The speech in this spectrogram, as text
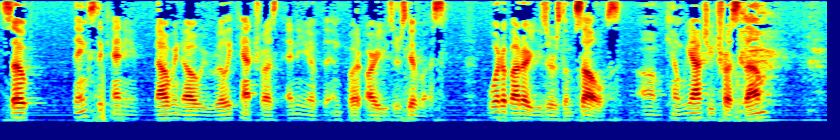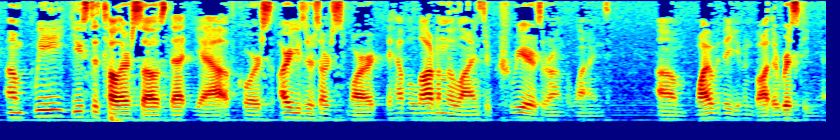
So thanks to Kenny, now we know we really can't trust any of the input our users give us. What about our users themselves? Um, can we actually trust them? Um, we used to tell ourselves that, yeah, of course, our users are smart. They have a lot on the lines. Their careers are on the lines. Um, why would they even bother risking it?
